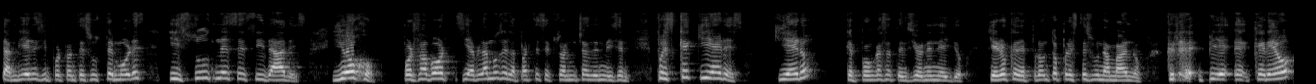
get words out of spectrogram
también es importante sus temores y sus necesidades. Y ojo, por favor, si hablamos de la parte sexual, muchas veces me dicen, pues, ¿qué quieres? Quiero que pongas atención en ello. Quiero que de pronto prestes una mano. Eh, creo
